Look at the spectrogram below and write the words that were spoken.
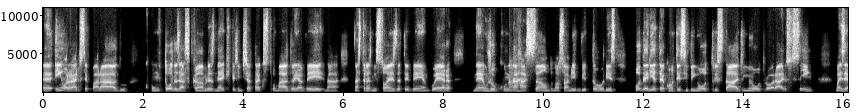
é, em horário separado, com todas as câmeras né, que a gente já está acostumado a ver na, nas transmissões da TV em Anguera, né, um jogo com narração do nosso amigo Vitor Roriz. Poderia ter acontecido em outro estádio, em outro horário? Sim, mas é,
